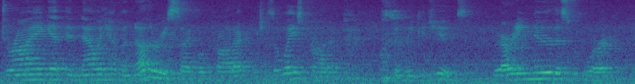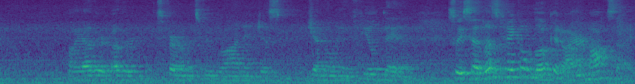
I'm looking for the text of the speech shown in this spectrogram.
drying it, and now we have another recycled product, which is a waste product, that we could use. We already knew this would work by other, other experiments we run and just generally in field data. So we said, let's take a look at iron oxide.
